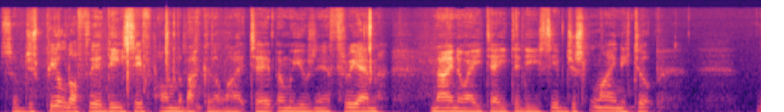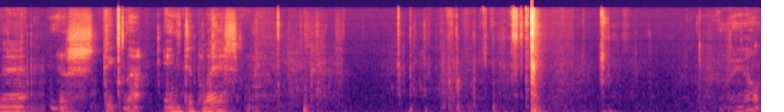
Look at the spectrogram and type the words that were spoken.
So I've just peeled off the adhesive on the back of the light tape and we're using a 3M 9088 adhesive. Just line it up there. Just stick that into place there we go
